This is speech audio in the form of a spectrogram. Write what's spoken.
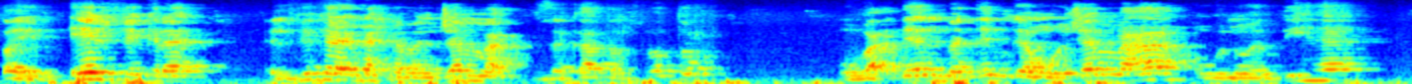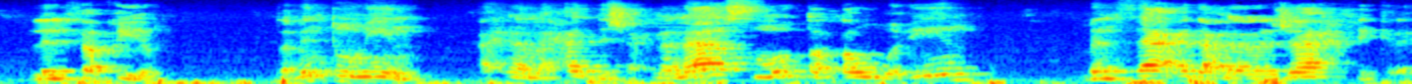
طيب إيه الفكرة؟ الفكرة إن إحنا بنجمع زكاة الفطر وبعدين بتبقى مجمعة ونوديها للفقير طب أنتوا مين؟ إحنا ما حدش إحنا ناس متطوعين بنساعد على نجاح فكرة.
